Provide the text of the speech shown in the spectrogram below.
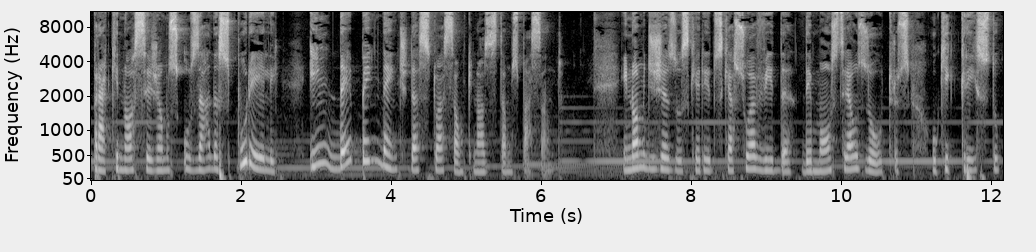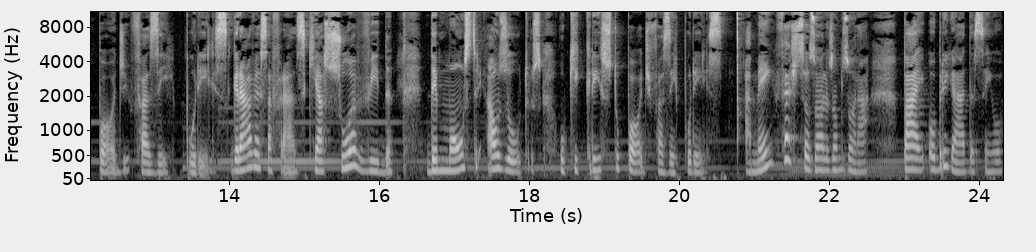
para que nós sejamos usadas por Ele, independente da situação que nós estamos passando. Em nome de Jesus, queridos, que a sua vida demonstre aos outros o que Cristo pode fazer por eles. Grave essa frase: que a sua vida demonstre aos outros o que Cristo pode fazer por eles. Amém? Feche seus olhos, vamos orar. Pai, obrigada, Senhor.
